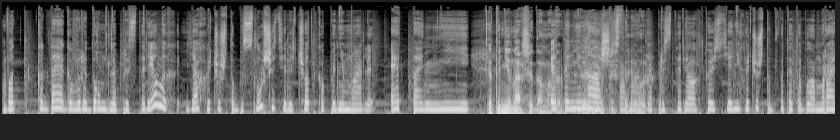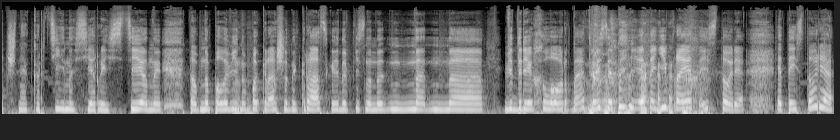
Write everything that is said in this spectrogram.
Вот когда я говорю дом для престарелых, я хочу, чтобы слушатели четко понимали, это не Это не наши дома. это не для наши дома престарелых. для престарелых. То есть я не хочу, чтобы вот это была мрачная картина, серые стены, там наполовину покрашены краской, написано на, на, на ведре хлор, да? То есть это, не- это не про это история. Это история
